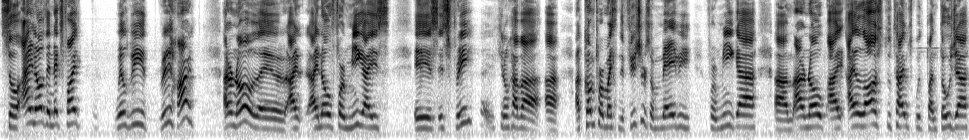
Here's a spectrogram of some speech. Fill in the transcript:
So I know the next fight will be really hard. I don't know. Uh, I, I know for me, guys, is is free. You don't have a, a, a compromise in the future. So maybe Formiga, um, I don't know. I, I lost two times with Pantoja,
